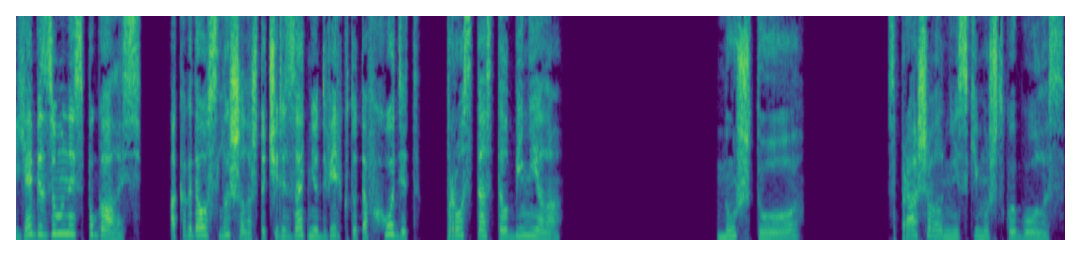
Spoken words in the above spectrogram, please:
Я безумно испугалась, а когда услышала, что через заднюю дверь кто-то входит, просто остолбенела. «Ну что?» — спрашивал низкий мужской голос.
